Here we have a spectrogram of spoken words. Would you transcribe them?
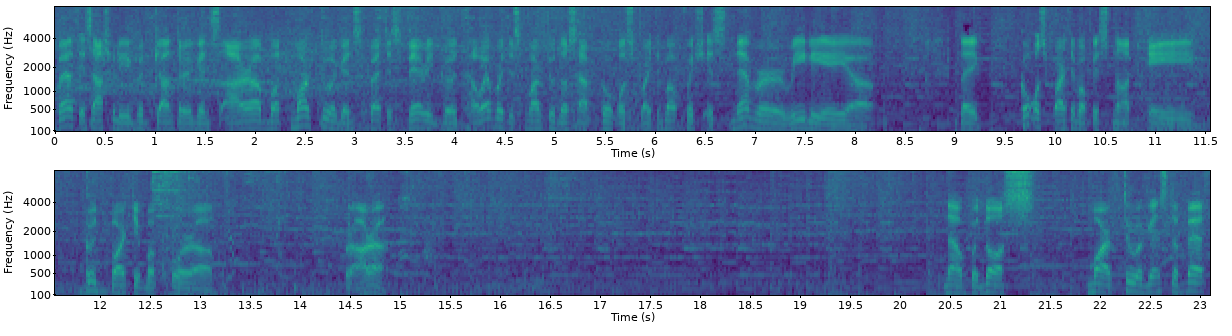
Beth is actually a good counter against Ara, but Mark II against Beth is very good. However, this Mark II does have Coco's party buff, which is never really a... Uh, like Coco's party buff is not a good party buff for uh, for Ara. Now Kodos, Mark II against the Beth.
